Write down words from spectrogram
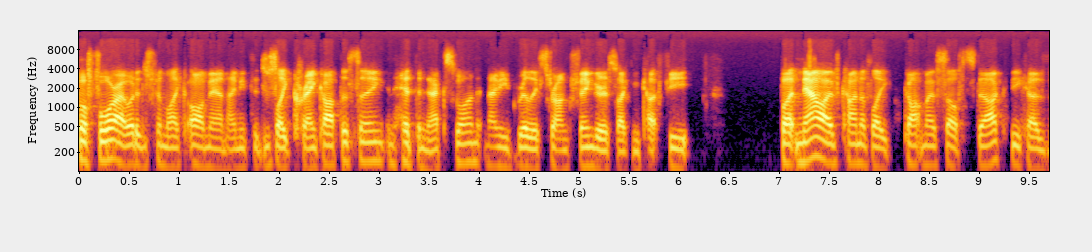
before i would have just been like oh man i need to just like crank off this thing and hit the next one and i need really strong fingers so i can cut feet but now i've kind of like got myself stuck because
